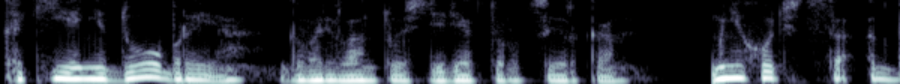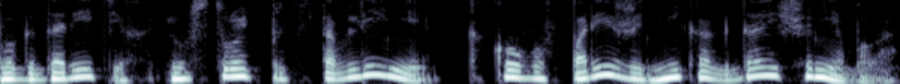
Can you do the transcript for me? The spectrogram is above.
«Какие они добрые!» — говорил Антось директору цирка. Мне хочется отблагодарить их и устроить представление, какого в Париже никогда еще не было.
